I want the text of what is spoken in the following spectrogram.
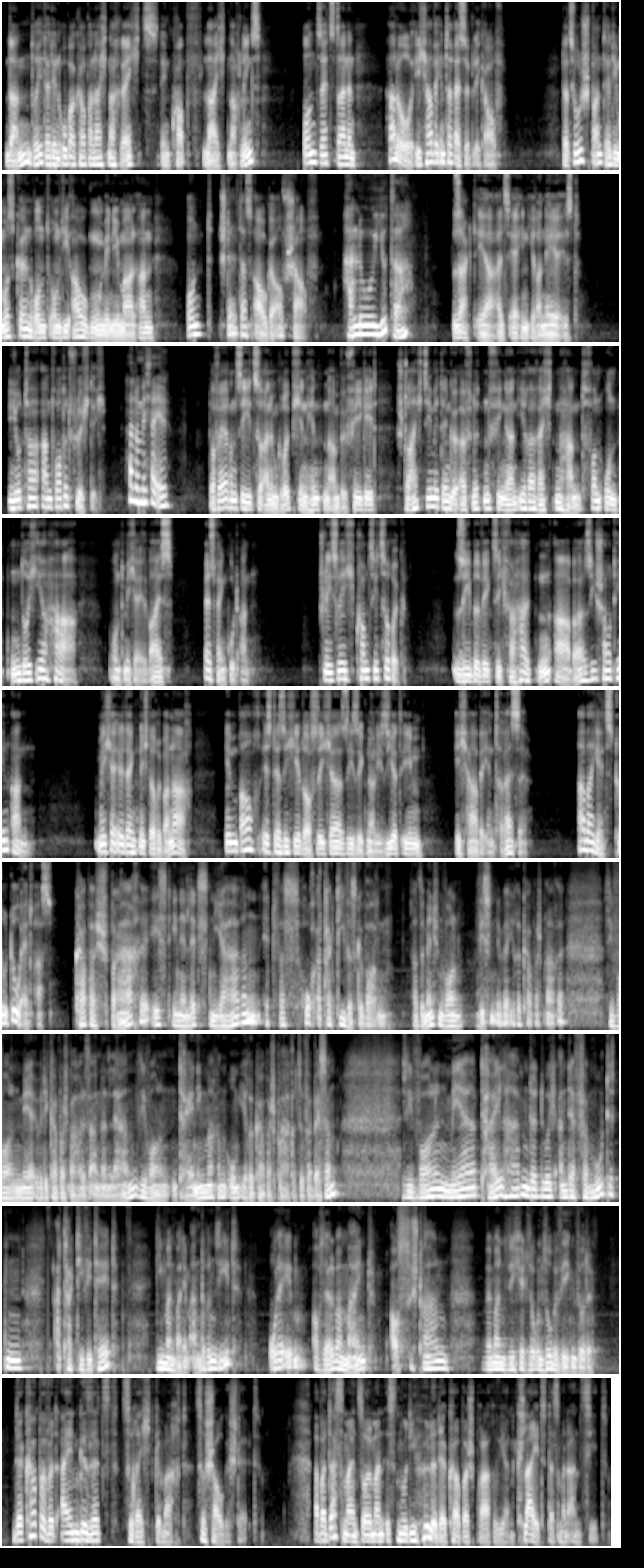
dann dreht er den Oberkörper leicht nach rechts, den Kopf leicht nach links und setzt seinen Hallo, ich habe Interesse Blick auf. Dazu spannt er die Muskeln rund um die Augen minimal an und stellt das Auge auf scharf. Hallo, Jutta, sagt er, als er in ihrer Nähe ist. Jutta antwortet flüchtig. Hallo, Michael. Doch während sie zu einem Grüppchen hinten am Buffet geht, streicht sie mit den geöffneten Fingern ihrer rechten Hand von unten durch ihr Haar, und Michael weiß, es fängt gut an. Schließlich kommt sie zurück. Sie bewegt sich verhalten, aber sie schaut ihn an. Michael denkt nicht darüber nach. Im Bauch ist er sich jedoch sicher, sie signalisiert ihm, ich habe Interesse. Aber jetzt tu du etwas. Körpersprache ist in den letzten Jahren etwas Hochattraktives geworden. Also Menschen wollen wissen über ihre Körpersprache. Sie wollen mehr über die Körpersprache des anderen lernen. Sie wollen ein Training machen, um ihre Körpersprache zu verbessern. Sie wollen mehr teilhaben dadurch an der vermuteten Attraktivität, die man bei dem anderen sieht oder eben auch selber meint auszustrahlen, wenn man sich jetzt so und so bewegen würde. Der Körper wird eingesetzt, zurechtgemacht, zur Schau gestellt. Aber das, meint Sollmann, ist nur die Hülle der Körpersprache wie ein Kleid, das man anzieht.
